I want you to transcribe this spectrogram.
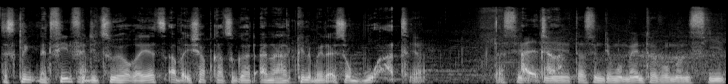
Das klingt nicht viel für die Zuhörer jetzt, aber ich habe gerade so gehört, eineinhalb Kilometer ist so, what? Ja. Das sind, Alter. die, das sind die Momente, wo man sieht,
